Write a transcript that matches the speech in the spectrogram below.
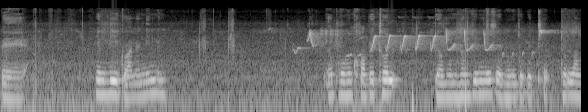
แต่ยังดีกว่านั้นนิดนึงเดี๋ยวผมขอไปทด เดี๋ยวผมทำคลิปนี้เสร็จผมจะไปทดทดลอง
